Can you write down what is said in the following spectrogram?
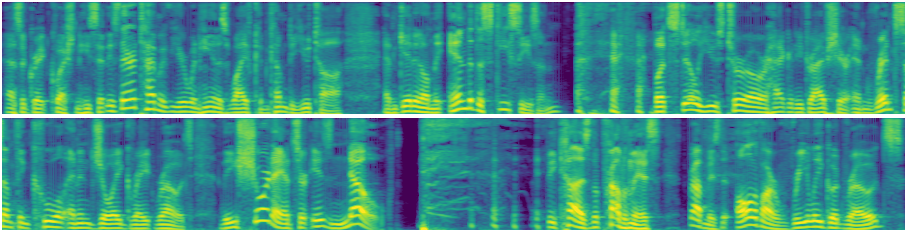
has a great question. He said, Is there a time of year when he and his wife can come to Utah and get in on the end of the ski season, but still use Turo or Hagerty Drive Share and rent something cool and enjoy great roads? The short answer is no. because the problem is the problem is that all of our really good roads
